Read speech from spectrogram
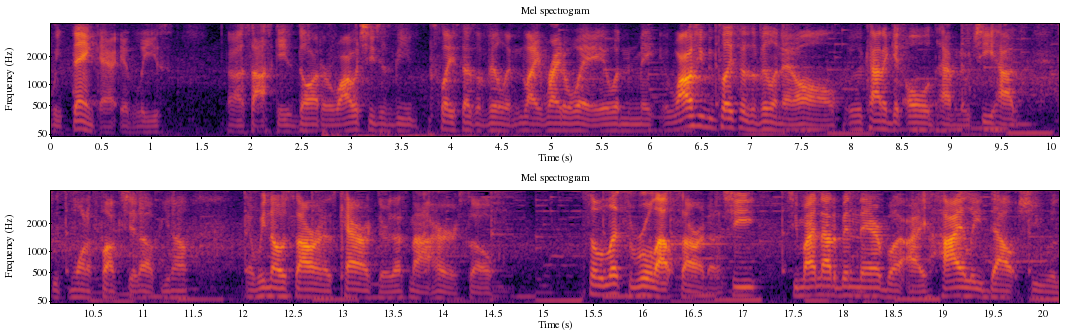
We think, at least uh, Sasuke's daughter. Why would she just be placed as a villain like right away? It wouldn't make. Why would she be placed as a villain at all? It would kind of get old having Uchihas just want to fuck shit up, you know. And we know Sarada's character. That's not her. So, so let's rule out Sarada. She she might not have been there, but I highly doubt she was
